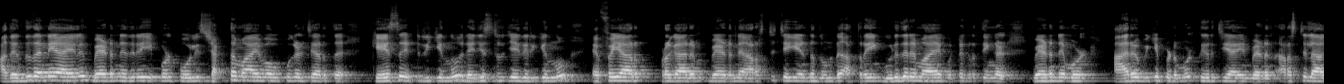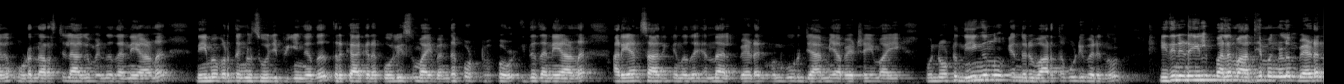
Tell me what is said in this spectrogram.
അതെന്ത് തന്നെയായാലും ബേഡനെതിരെ ഇപ്പോൾ പോലീസ് ശക്തമായ വകുപ്പുകൾ ചേർത്ത് കേസ് ഇട്ടിരിക്കുന്നു രജിസ്റ്റർ ചെയ്തിരിക്കുന്നു. എഫ്ഐആർ പ്രകാരം ബേഡനെ അറസ്റ്റ് ചെയ്യേണ്ടതുണ്ട്. അത്രയും ഗുരുതരമായ കുറ്റകൃത്യങ്ങൾ ബേഡന്റെ മുൾ ആരോപിക്കപ്പെടുമ്പോൾ തീർച്ചയായും ബേഡൻ അറസ്റ്റിലാകും ഉടൻ അറസ്റ്റിലാകും എന്ന് തന്നെയാണ് നിയമവൃത്തങ്ങൾ സൂചിപ്പിക്കുന്നത്. തൃക്കാക്കര പോലീസുമായി ബന്ധപ്പെട്ടപ്പോൾ ഇത് തന്നെയാണ് അറിയാൻ സാധിക്കുന്നത്. എന്നാൽ ബേഡൻ മുൻകൂർ ജാമ്യാപേക്ഷയുമായി മുന്നോട്ട് നീങ്ങുന്നു എന്നൊരു വാർത്ത കൂടി വരുന്നു. ഇതിനിടയിൽ പല മാധ്യമങ്ങളും ബേഡൻ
